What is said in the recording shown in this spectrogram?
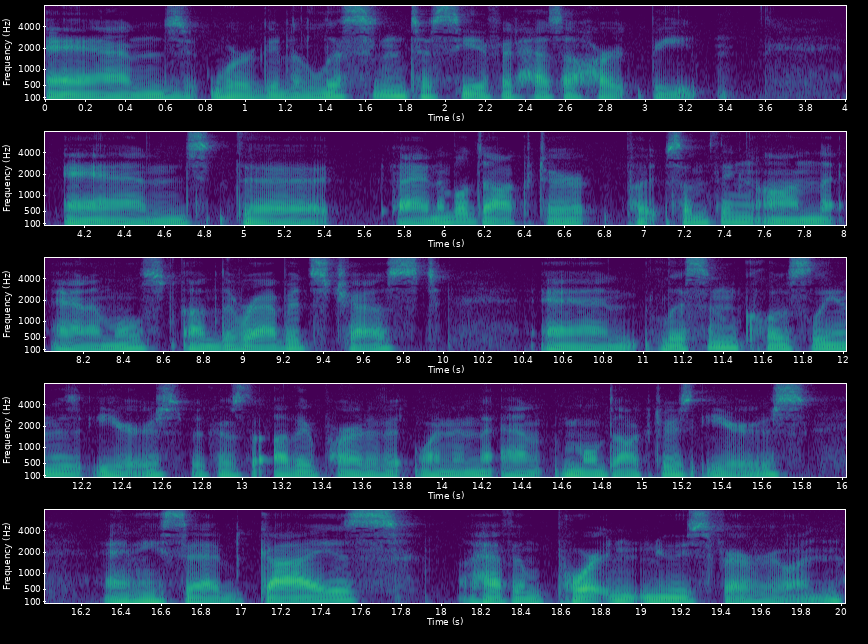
and we're going to listen to see if it has a heartbeat. And the animal doctor put something on the animal's on the rabbit's chest and listened closely in his ears because the other part of it went in the animal doctor's ears. And he said, Guys, I have important news for everyone.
